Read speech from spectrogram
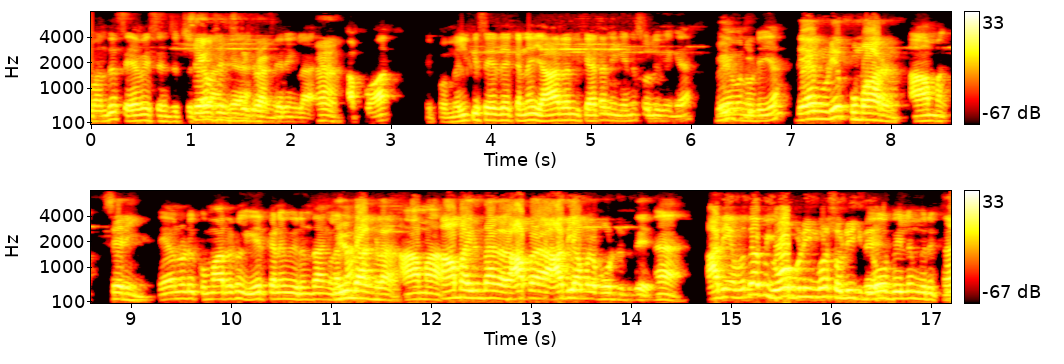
வந்து சேவை செஞ்சுட்டு இருக்காங்க. சரிங்களா. அப்போ இப்ப மெல்கி சேதேக்கன்னா யாருன்னு கேட்டா நீங்க என்ன சொல்லுவீங்க? தேவனுடைய தேவனுடைய குமாரன். ஆமா. சரிங்க. தேவனுடைய குமாரர்கள் ஏற்கனவே இருந்தாங்களா? இருந்தாங்களா? ஆமா. ஆமா இருந்தாங்க. அப்ப ஆதி ஆமல போட்டுருக்குது. ஆதி வந்து அப்ப யோபுலின்னு கூட சொல்லிக்குது. யோபிலும் இருக்கு.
